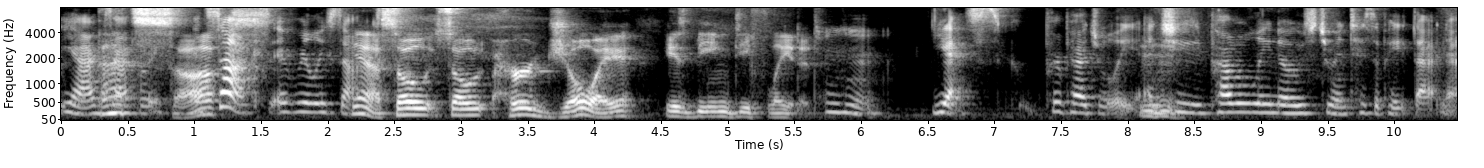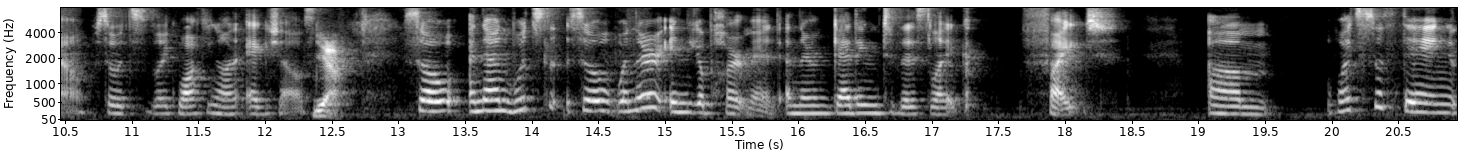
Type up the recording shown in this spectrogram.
yeah, exactly That sucks. It sucks. It really sucks. Yeah. So so her joy is being deflated. Mm-hmm. Yes, perpetually, and Mhm. she probably knows to anticipate that now. So it's like walking on eggshells. Yeah. So and then what's the, so when they're in the apartment and they're getting to this like fight, um, what's the thing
